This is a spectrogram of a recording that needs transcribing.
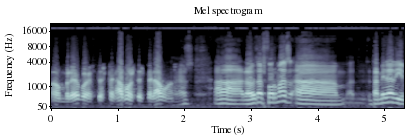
Hombre, pues te esperamos, te esperamos. Ah, de totes formes, ah, també he de dir,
